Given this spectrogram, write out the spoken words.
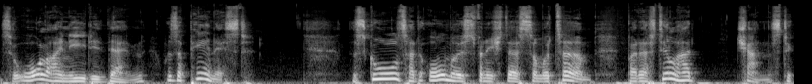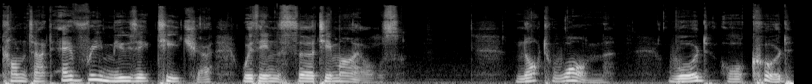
so all I needed then was a pianist. The schools had almost finished their summer term, but I still had chance to contact every music teacher within 30 miles not one, would or could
